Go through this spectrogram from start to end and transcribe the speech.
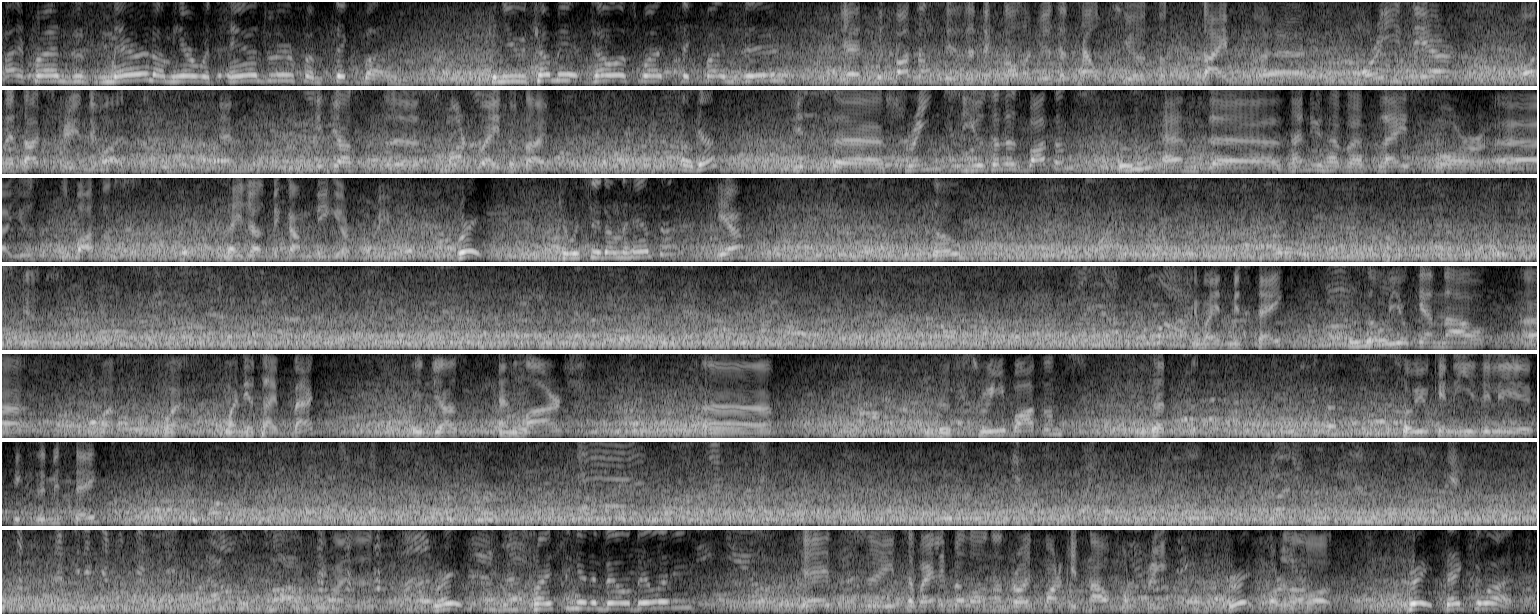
Hi friends, this is Marin. I'm here with Andrew from Thick Buttons. Can you tell me, tell us what Thick Buttons is? Yes, Thick Buttons is a technology that helps you to type uh, more easier on a touchscreen devices, and it's just a smart way to type. Okay. It uh, shrinks userless buttons, mm -hmm. and uh, then you have a place for uh, useful buttons. They just become bigger for you. Great. Can we see it on the handset? Yeah. Oh, excuse. You made mistake, so you can now, uh, when you type back, it just enlarge uh, the three buttons that so you can easily fix the mistake. Great. Pricing and availability? Yeah, it's uh, it's available on Android market now for free. Great. For download. Great. Thanks a lot.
